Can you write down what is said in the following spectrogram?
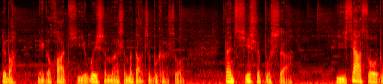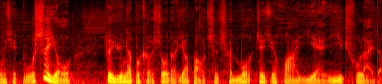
对吧？哪个话题？为什么？什么导致不可说？但其实不是啊，以下所有东西不是由对于那不可说的要保持沉默这句话演绎出来的。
